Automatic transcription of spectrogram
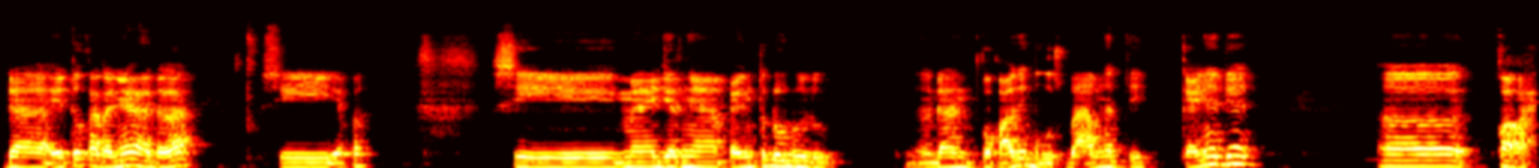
Dan itu katanya adalah si apa si manajernya Payung Teduh dulu. Dan vokalnya bagus banget sih. Kayaknya dia eh kok eh,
